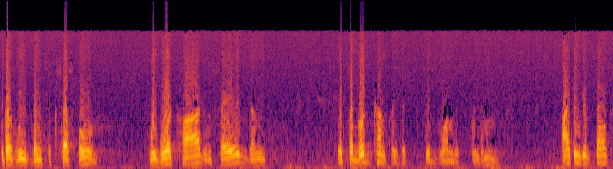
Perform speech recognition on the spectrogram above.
Because we've been successful. We've worked hard and saved, and it's a good country that gives one this freedom. I can give thanks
